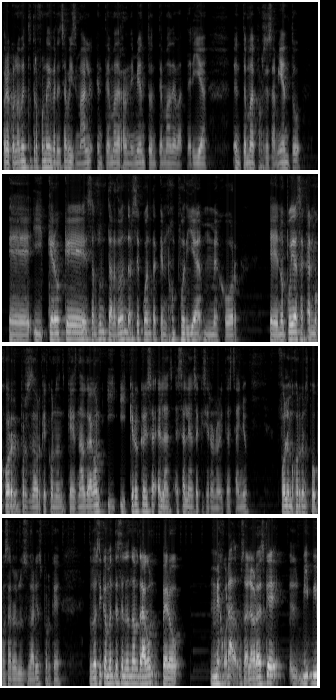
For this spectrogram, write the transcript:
Pero económicamente otra fue una diferencia abismal en tema de rendimiento, en tema de batería, en tema de procesamiento. Eh, y creo que Samsung tardó en darse cuenta que no podía mejor, eh, no podía sacar mejor procesador que, con, que Snapdragon. Y, y creo que esa, esa, alianza que hicieron ahorita este año fue lo mejor que nos pudo pasar a los usuarios porque pues básicamente es el Snapdragon, pero mejorado. O sea, la verdad es que eh, vi,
